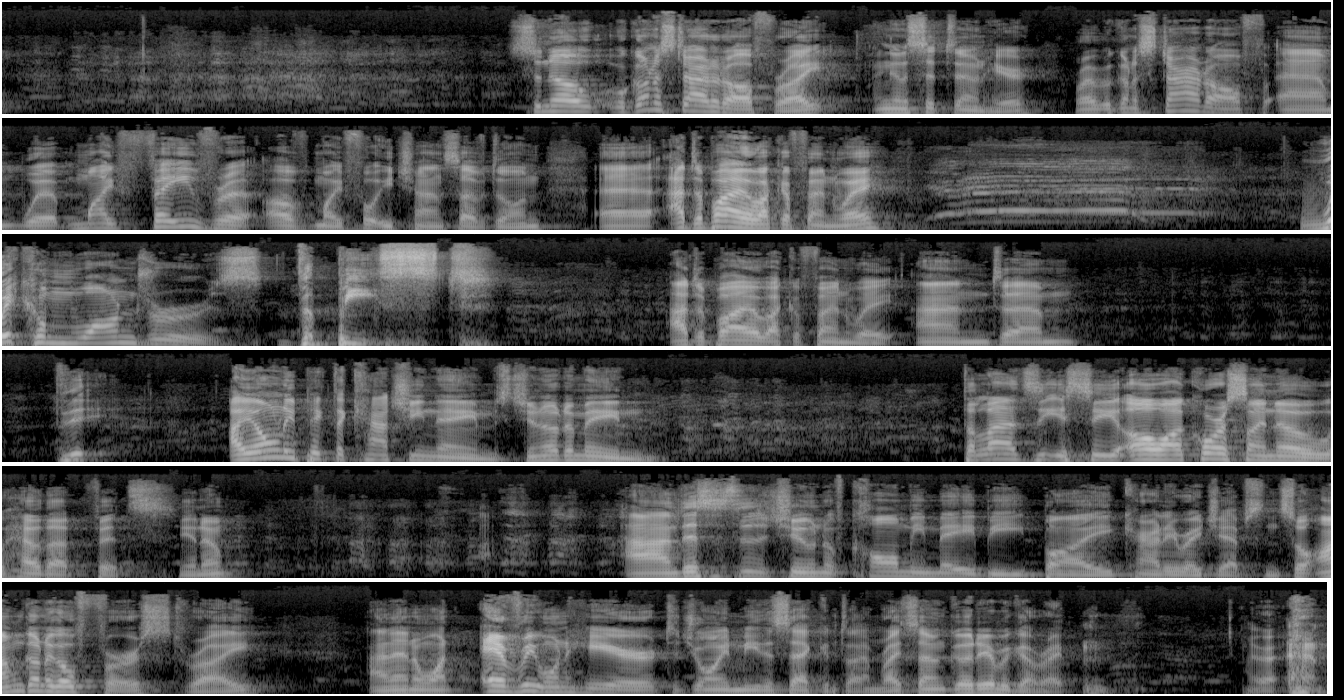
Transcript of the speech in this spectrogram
So no, we're going to start it off right. I'm going to sit down here. Right, we're going to start off um, with my favourite of my footy chants I've done. Uh, Adebayo Akinfenwa. Wycombe Wanderers, the Beast. Adebayo Akinfenwa. And um, the, I only pick the catchy names. Do you know what I mean? The lads that you see, oh, of course I know how that fits, you know? And this is to the tune of Call Me Maybe by Carly Rae Jepsen. So I'm going to go first, right? And then I want everyone here to join me the second time, right? Sound good? Here we go, right? All right.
